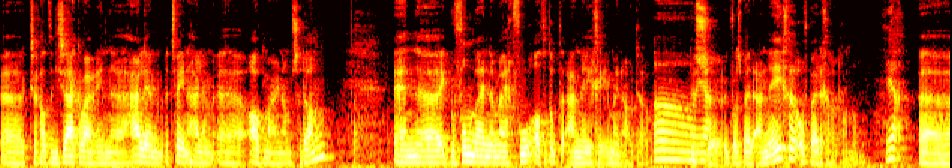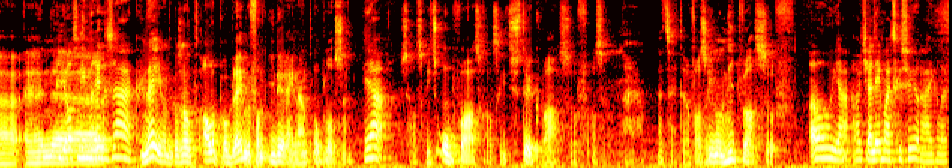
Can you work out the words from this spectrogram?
Eh, ik zeg altijd, die zaken waren in eh, Haarlem, eh, twee in Haarlem, Alkmaar en Amsterdam. En ik bevond mij naar mijn gevoel altijd op de A9 in mijn auto. Oh, dus ja. ik was bij de A9 of bij de groothandel. ja. En, je was niet meer in de zaak. Nee, want ik was altijd alle problemen van iedereen aan het oplossen. Ja. Dus als er iets op was, of als er iets stuk was, of als er, nou ja, et cetera. Of als er iemand niet was. Of... Oh ja, had je alleen maar het gezeur eigenlijk.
